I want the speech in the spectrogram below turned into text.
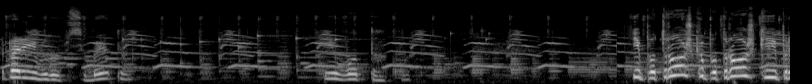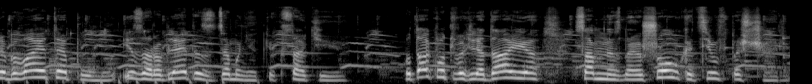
Тепер її будуть всі бити. І от так от. І потрошки, потрошки прибиваєте пуму і заробляєте за це монетки. Кстати, отак от виглядає, сам не знаю, шоу каців в пещері.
